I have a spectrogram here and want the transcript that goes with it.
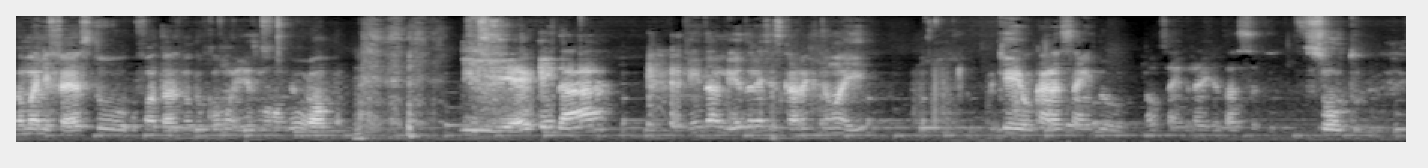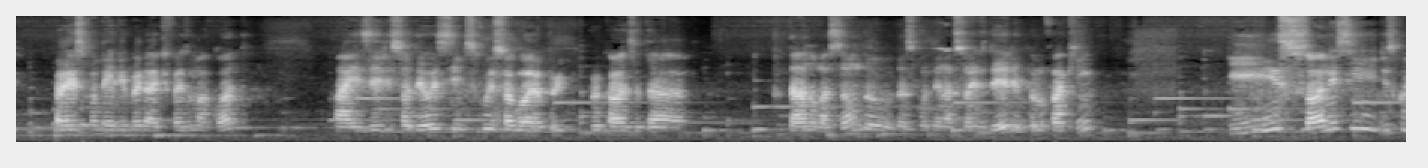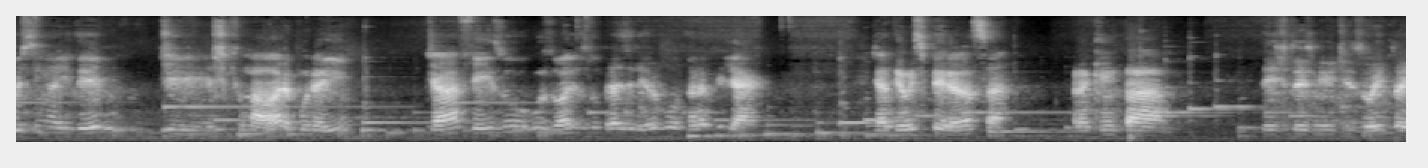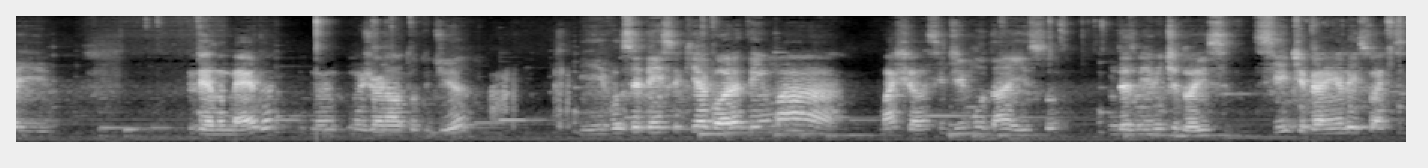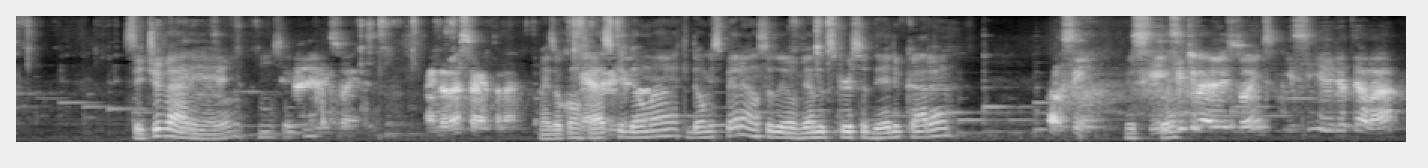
no manifesto o fantasma do comunismo ronda a Europa. E é quem dá, quem dá medo nesses caras que estão aí. Porque o cara saindo, não saindo, né? Já tá solto para responder em liberdade faz uma cota. Mas ele só deu esse discurso agora por, por causa da, da anulação do- das condenações dele pelo Faquin. E só nesse discursinho aí dele, de acho que uma hora por aí, já fez o- os olhos do brasileiro voltar a brilhar. Já deu esperança para quem tá desde 2018 aí vendo merda no, no jornal todo dia. E você pensa que agora tem uma, uma chance de mudar isso em 2022, se tiverem eleições. Se tiverem, eu não sei. Tiverem eleições. Ainda não é certo, né? Mas eu confesso que deu uma, que deu uma esperança. Eu vendo o discurso dele, o cara. Não, sim. Se, se tiver eleições e se ele até lá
